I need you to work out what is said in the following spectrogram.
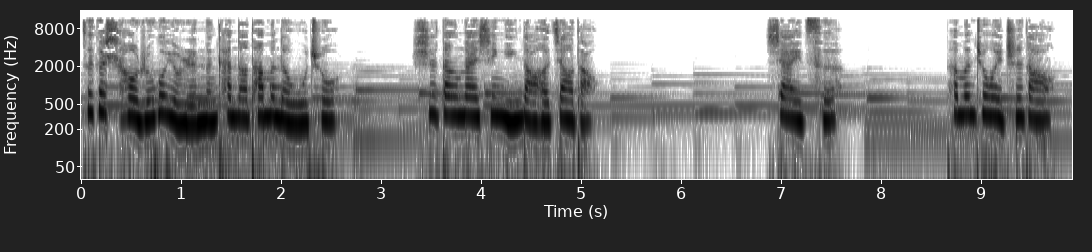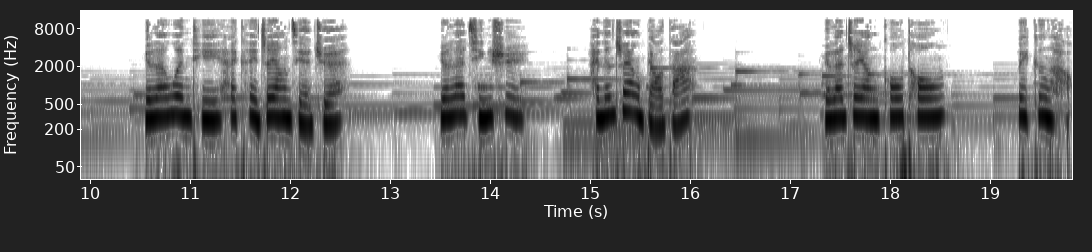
这个时候，如果有人能看到他们的无助，适当耐心引导和教导，下一次，他们就会知道，原来问题还可以这样解决。原来情绪还能这样表达，原来这样沟通会更好。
